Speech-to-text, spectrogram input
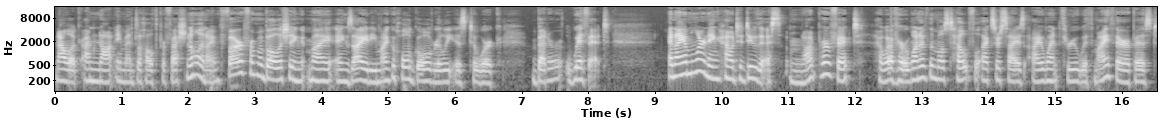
Now, look, I'm not a mental health professional and I'm far from abolishing my anxiety. My whole goal really is to work better with it. And I am learning how to do this. I'm not perfect. However, one of the most helpful exercise I went through with my therapist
